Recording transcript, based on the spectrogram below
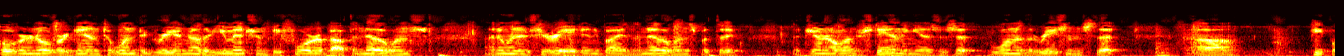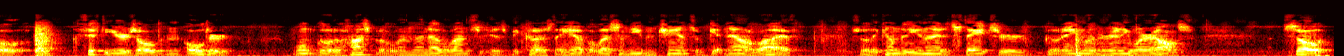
over and over again to one degree or another. You mentioned before about the Netherlands. I don't want to infuriate anybody in the Netherlands, but the the general understanding is is that one of the reasons that uh, people 50 years old and older won't go to the hospital in the Netherlands is because they have a less than even chance of getting out alive. So they come to the United States or go to England or anywhere else. So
